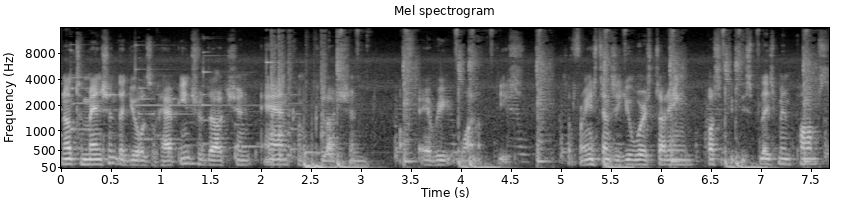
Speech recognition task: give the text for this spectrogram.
not to mention that you also have introduction and conclusion of every one of these. So for instance if you were studying positive displacement pumps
